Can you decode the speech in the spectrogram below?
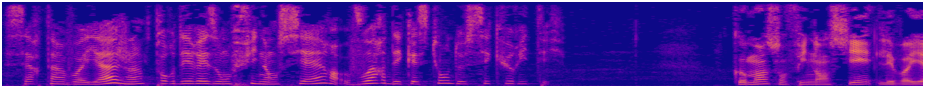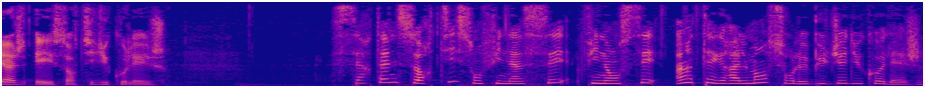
certains voyages hein, pour des raisons financières, voire des questions de sécurité. Comment sont financés les voyages et les sorties du collège? Certaines sorties sont financées, financées intégralement sur le budget du collège.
